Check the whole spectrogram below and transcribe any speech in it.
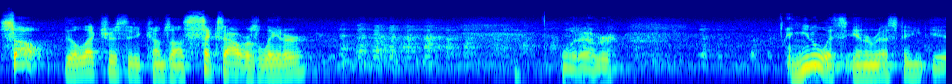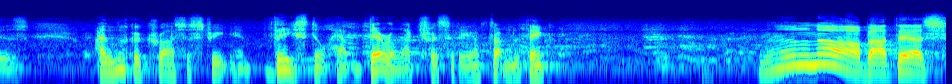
So the electricity comes on six hours later whatever. And you know what's interesting is I look across the street and they still have their electricity. I'm starting to think, I don't know about this.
